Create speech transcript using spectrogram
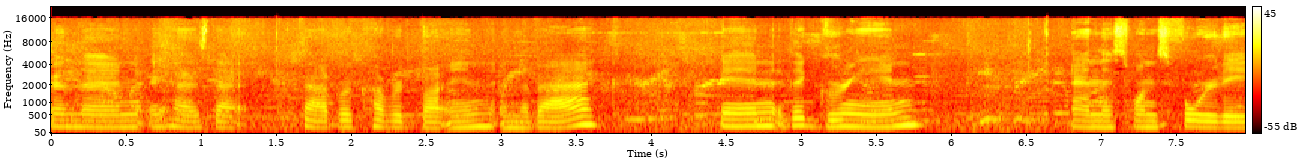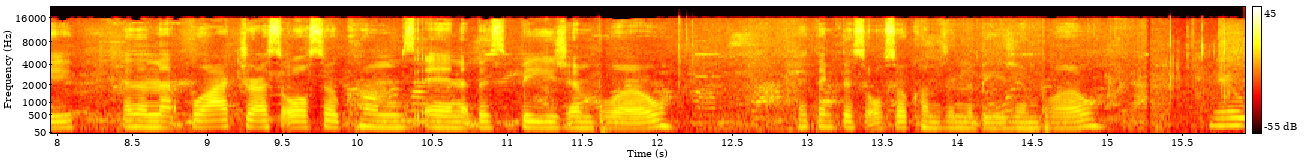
And then it has that fabric covered button in the back in the green and this one's 40 and then that black dress also comes in this beige and blue I think this also comes in the beige and blue new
